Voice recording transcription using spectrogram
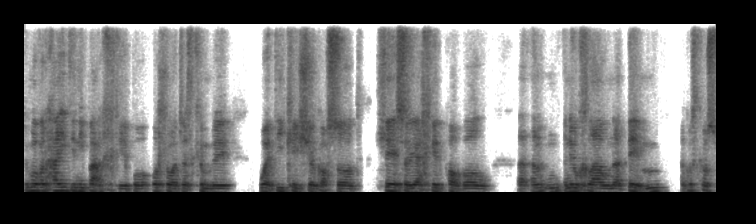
dwi'n meddwl bod rhaid i ni barchu bod, bod Llywodraeth Cymru wedi ceisio gosod lles o iechyd pobl yn, yn uwchlaw na dim, ac wrth gwrs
